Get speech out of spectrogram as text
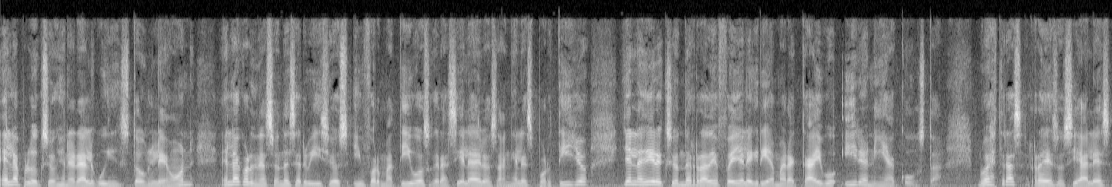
En la producción general Winston León, en la coordinación de servicios informativos Graciela de Los Ángeles Portillo y en la dirección de Radio Fe y Alegría Maracaibo Iranía Costa. Nuestras redes sociales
